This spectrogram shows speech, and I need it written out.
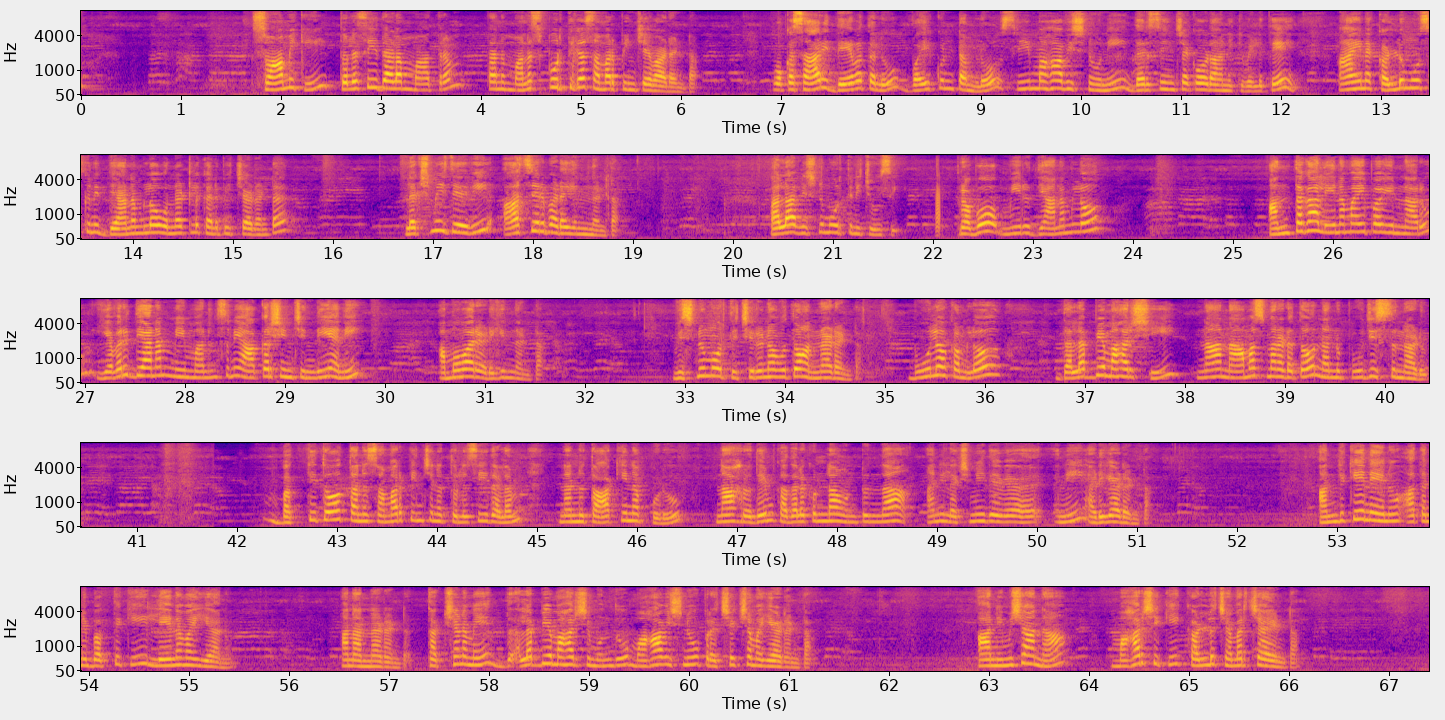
స్వామికి తులసీదళం మాత్రం తను మనస్ఫూర్తిగా సమర్పించేవాడంట. ఒకసారి దేవతలు వైకుంఠంలో శ్రీ మహావిష్ణువుని దర్శించుకోవడానికి వెళితే ఆయన కళ్ళు మూసుకుని ధ్యానంలో ఉన్నట్లు కనిపించాడంట లక్ష్మీదేవి ఆశ్చర్యపడయిందంట అలా విష్ణుమూర్తిని చూసి ప్రభో మీరు ధ్యానంలో అంతగా లీనమైపోయి ఉన్నారు ఎవరి ధ్యానం మీ మనసుని ఆకర్షించింది? అని అమ్మవారు అడిగిందంట. విష్ణుమూర్తి చిరునవ్వుతో అన్నాడంట భూలోకంలో దలభ్య మహర్షి నా నామస్మరణతో నన్ను పూజిస్తున్నాడు. భక్తితో తను సమర్పించిన తులసీదళం నన్ను తాకినప్పుడు నా హృదయం కదలకుండా ఉంటుందా అని లక్ష్మీదేవి అని అడిగాడంట. అందుకే నేను అతని భక్తికి లీనమయ్యాను అని అన్నాడంట. తక్షణమే దలభ్య మహర్షి ముందు మహావిష్ణువు ప్రత్యక్షమయ్యాడంట. ఆ నిమిషాన మహర్షికి కళ్ళు చెమర్చాయంట.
